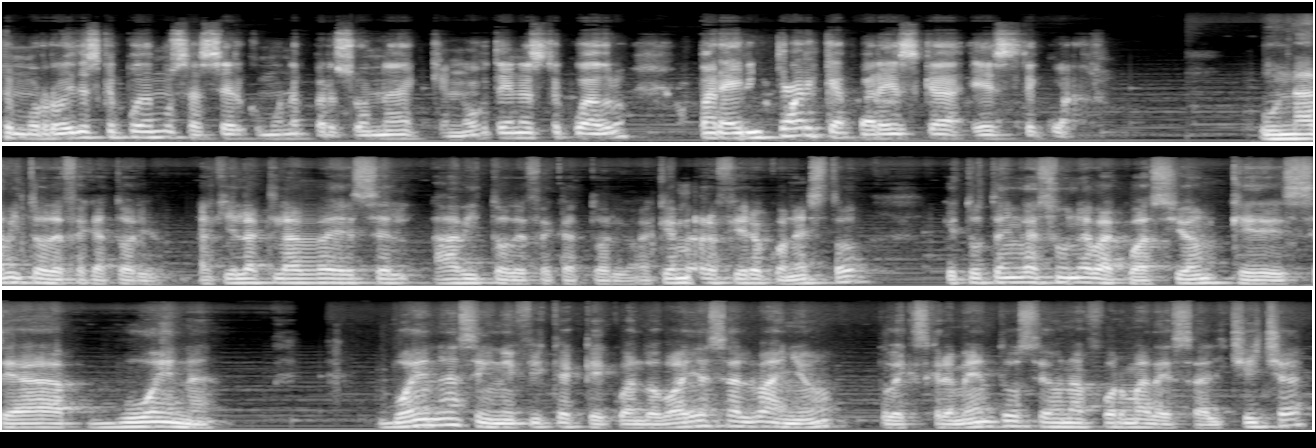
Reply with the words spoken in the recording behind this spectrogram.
hemorroides, ¿qué podemos hacer como una persona que no tiene este cuadro para evitar que aparezca este cuadro? Un hábito defecatorio. Aquí la clave es el hábito defecatorio. ¿A qué me refiero con esto? Que tú tengas una evacuación que sea buena. Buena significa que cuando vayas al baño, tu excremento sea una forma de salchicha,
